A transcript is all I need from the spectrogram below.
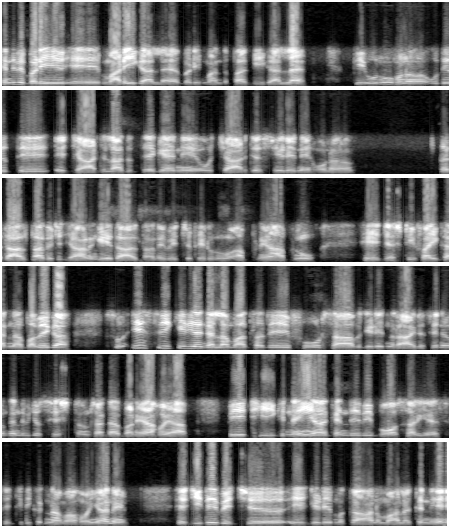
ਕਹਿੰਦੇ ਵੀ ਬੜੀ, ਇਹ, ਮਾੜੀ ਗੱਲ ਹੈ, ਬੜੀ ਮੰਦਭਾਗੀ ਗੱਲ ਹੈ ਕਿ ਉਹਨੂੰ ਹੁਣ ਉਹਦੇ ਉੱਤੇ ਇਹ ਚਾਰਜ ਲਾ ਦਿੱਤੇ ਗਏ ਨੇ। ਉਹ ਚਾਰजेस ਜਿਹੜੇ ਨੇ ਹੁਣ ਅਦਾਲਤਾਂ ਵਿੱਚ ਜਾਣਗੇ, ਅਦਾਲਤਾਂ ਦੇ ਵਿੱਚ ਫਿਰ ਉਹਨੂੰ ਆਪਣੇ ਆਪ ਨੂੰ ਇਹ ਜਸਟੀਫਾਈ ਕਰਨਾ ਪਵੇਗਾ। ਸੋ ਇਸ ਤਰੀਕੇ ਦੀਆਂ ਗੱਲਾਂ ਬਾਤਾਂ ਤੇ ਫੋਰਡ ਸਾਹਿਬ ਜਿਹੜੇ ਨਾਰਾਜ਼ ਦੱਸੇ ਨੇ, ਉਹ ਕਹਿੰਦੇ ਵੀ ਜੋ ਸਿਸਟਮ ਸਾਡਾ ਬਣਿਆ ਹੋਇਆ, ਵੀ ਇਹ ਠੀਕ ਨਹੀਂ ਆ, ਕਹਿੰਦੇ ਵੀ ਬਹੁਤ ਸਾਰੀਆਂ ਇਸ ਤਰੀਕੇ ਦੀ ਘਟਨਾਵਾਂ ਹੋਈਆਂ ਨੇ ਤੇ ਜਿਹਦੇ ਵਿੱਚ ਇਹ ਜਿਹੜੇ ਮਕਾਨ ਮਾਲਕ ਨੇ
